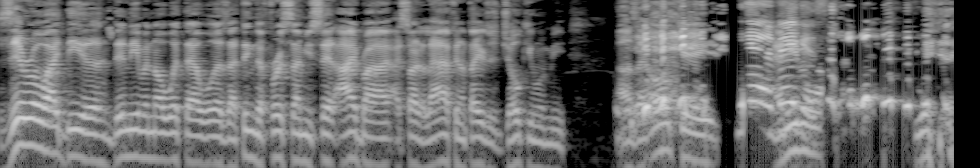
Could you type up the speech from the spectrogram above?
zero idea, didn't even know what that was. I think the first time you said eye bright, I started laughing. I thought you were just joking with me. I was like, okay. Yeah, And even- Vegas. Yeah.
